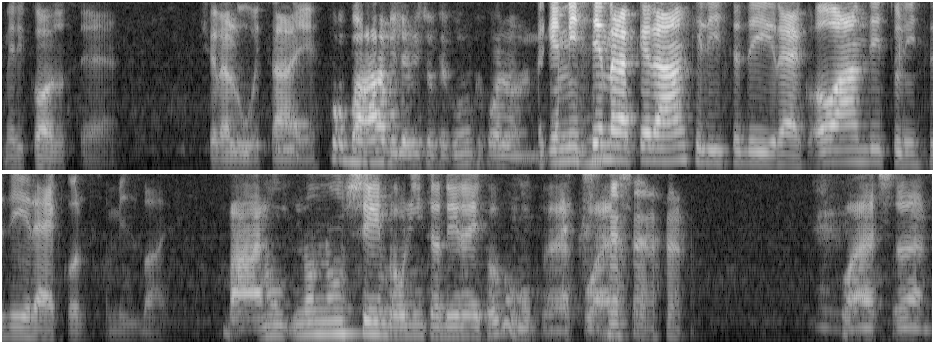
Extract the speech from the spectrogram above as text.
mi ricordo se c'era lui, sai? Probabile, visto che comunque quello... Perché mi sembra che era anche l'Inter dei record, o hanno detto l'Inter dei record, se mi sbaglio. Ma non, non, non sembra un Inter dei record, comunque può essere. può essere, eh.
